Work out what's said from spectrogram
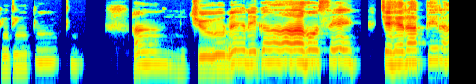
टिंग टिंग टिंग टिंग। हाँ चूमे निगाहों से चेहरा तेरा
